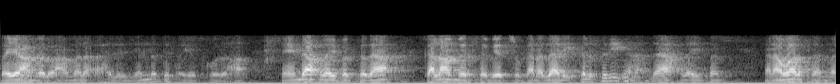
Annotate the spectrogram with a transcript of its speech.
فیعمل عمل اهل الجنة فیدخلها فین دا خدای پاک تدا کلام ور ثبت شو کنه دا لیکل سری کنه دا خدای پاک کنه ور سر نه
